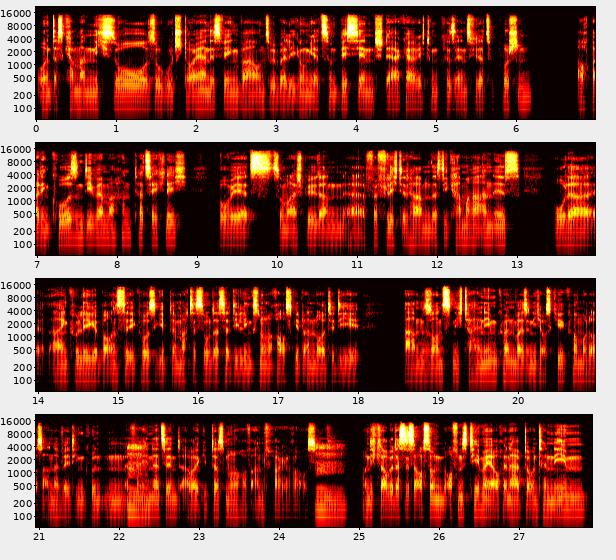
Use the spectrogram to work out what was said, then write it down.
Und das kann man nicht so, so gut steuern. Deswegen war unsere Überlegung jetzt so ein bisschen stärker Richtung Präsenz wieder zu pushen. Auch bei den Kursen, die wir machen, tatsächlich. Wo wir jetzt zum Beispiel dann äh, verpflichtet haben, dass die Kamera an ist. Oder ein Kollege bei uns, der die Kurse gibt, der macht es so, dass er die Links nur noch rausgibt an Leute, die ähm, sonst nicht teilnehmen können, weil sie nicht aus Kiel kommen oder aus anderweitigen Gründen mhm. verhindert sind, aber gibt das nur noch auf Anfrage raus. Mhm. Und ich glaube, das ist auch so ein offenes Thema ja auch innerhalb der Unternehmen,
